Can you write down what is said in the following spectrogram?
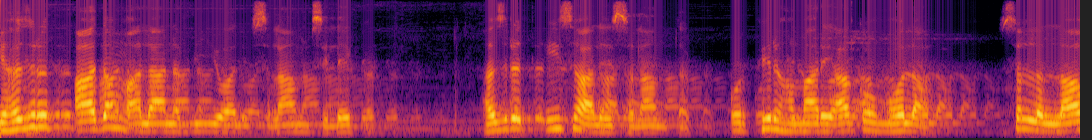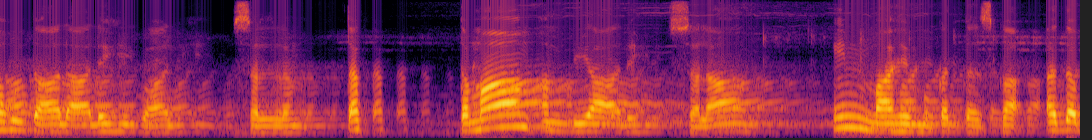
کہ حضرت آدم علیہ نبی علیہ السلام سے لے کر حضرت عیسیٰ علیہ السلام تک اور پھر ہمارے آقا و مولا صلی اللہ تعالی علیہ وآلہ وسلم تک تمام انبیاء علیہ السلام ان ماہ مقدس کا ادب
